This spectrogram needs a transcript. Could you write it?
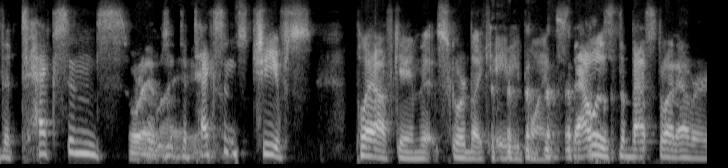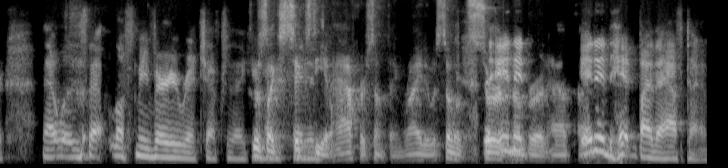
the Texans or was it the Texans Chiefs playoff game that scored like 80 points. That was the best one ever. That was that left me very rich after that. It was like 60 and half or something, right? It was some absurd it, number it, at halftime. It had hit by the halftime.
